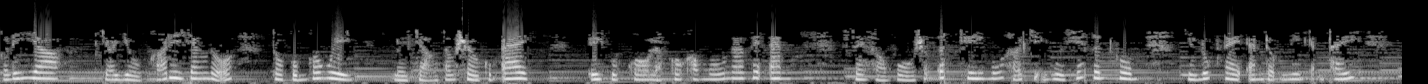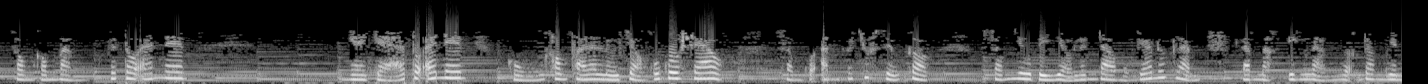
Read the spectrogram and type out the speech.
có lý do, cho dù khó đi chăng nữa, tôi cũng có quyền lựa chọn tâm sự cùng ai. Ý của cô là cô không muốn nói với anh. Sang hậu vụ rất ít khi muốn hỏi chuyện người khác đến cùng, nhưng lúc này anh đột nhiên cảm thấy không công bằng với Tô Á Nam. Ngay cả Tô Á Nam cũng không phải là lựa chọn của cô sao? Giọng của anh có chút xỉu cợt, giống như bị dội lên đầu một gáo nước lạnh, làm mặt yên lặng ngẩng đầu nhìn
